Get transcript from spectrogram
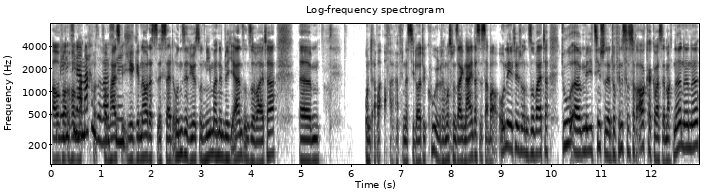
auf Mediziner vom, machen sowas Highschool- nicht. Ja, Genau, das ist halt unseriös und niemand nimmt dich ernst und so weiter. Ähm, und aber auf einmal finden das die Leute cool. Und da muss man sagen, nein, das ist aber unethisch und so weiter. Du, äh, Medizinstudent, du findest das doch auch kacke, was er macht, ne, ne, ne?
